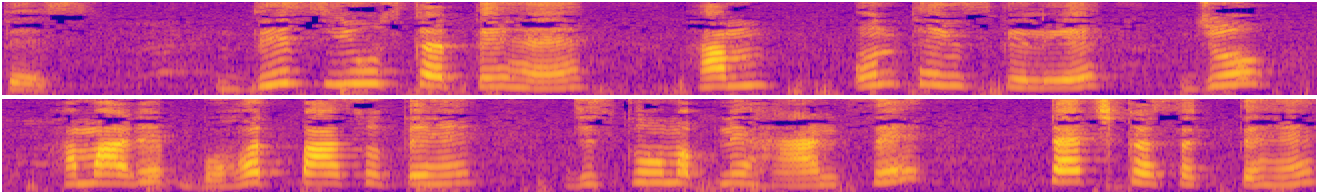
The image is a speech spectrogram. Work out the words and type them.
this this use करते हैं हम उन थिंग्स के लिए जो हमारे बहुत पास होते हैं जिसको हम अपने हैंड से टच कर सकते हैं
